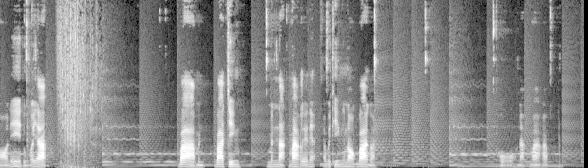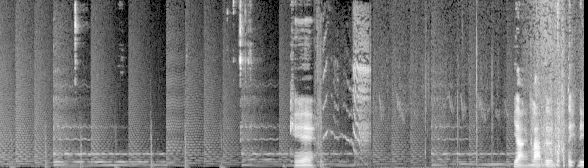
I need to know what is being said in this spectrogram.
อ๋อ นี่ถุงขยะ บ้า มันบ้าจริง มันหนักมากเลยเนี่ย เอาไปทิ้งข้างนอกบ้านก่อน โห หนักมากครับ โอเค อย่างยังราบรื่นปกติดี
